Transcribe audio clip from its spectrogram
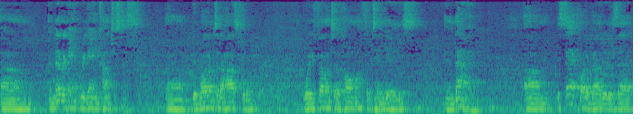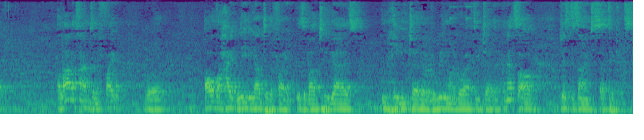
Um, and never gained, regained consciousness. Uh, they brought him to the hospital where he fell into a coma for 10 days and died. Um, the sad part about it is that a lot of times in the fight world, all the hype leading up to the fight is about two guys who hate each other, who really want to go after each other, and that's all just designed to sell tickets.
